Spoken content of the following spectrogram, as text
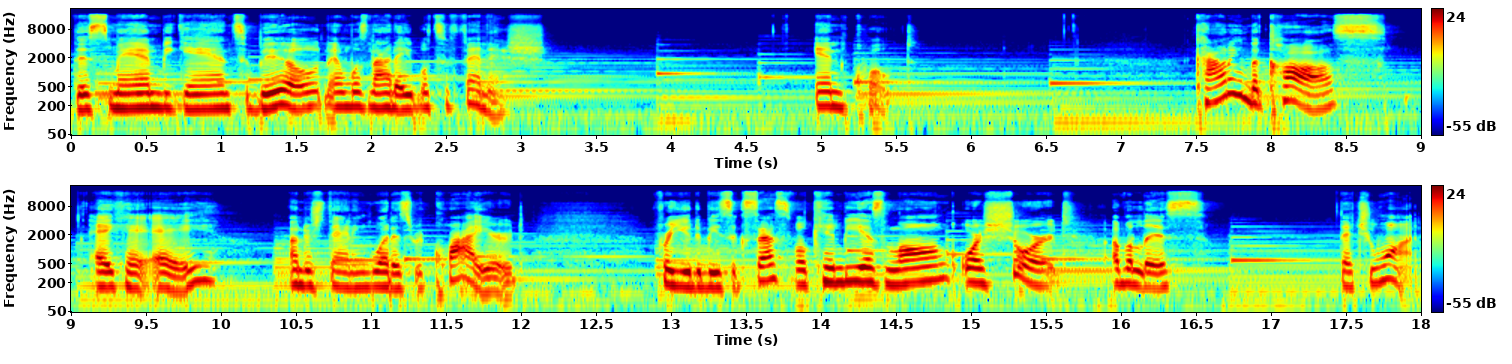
this man began to build and was not able to finish. End quote. Counting the costs, aka understanding what is required for you to be successful, can be as long or short of a list that you want.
